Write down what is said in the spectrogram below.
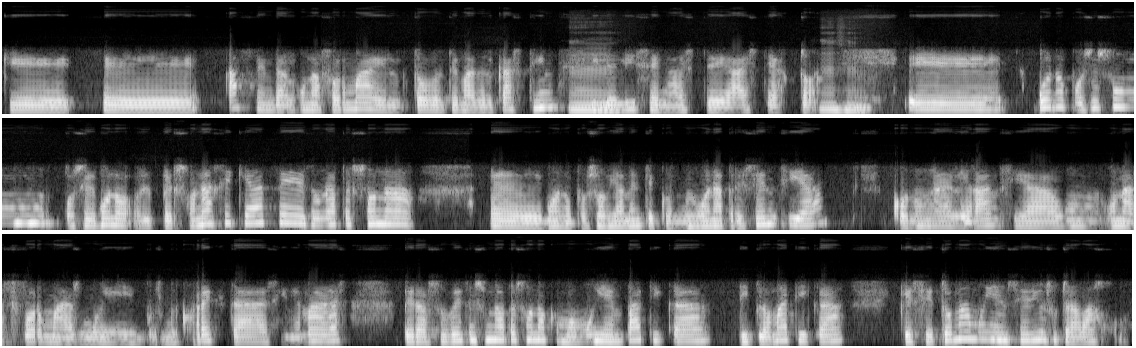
que eh, hacen de alguna forma el, todo el tema del casting y Mm. le eligen a este, a este actor. Eh, bueno, pues es un, pues es, bueno, el personaje que hace es de una persona, eh, bueno, pues obviamente con muy buena presencia, con una elegancia, un- unas formas muy, pues muy correctas y demás, pero a su vez es una persona como muy empática, diplomática, que se toma muy en serio su trabajo.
